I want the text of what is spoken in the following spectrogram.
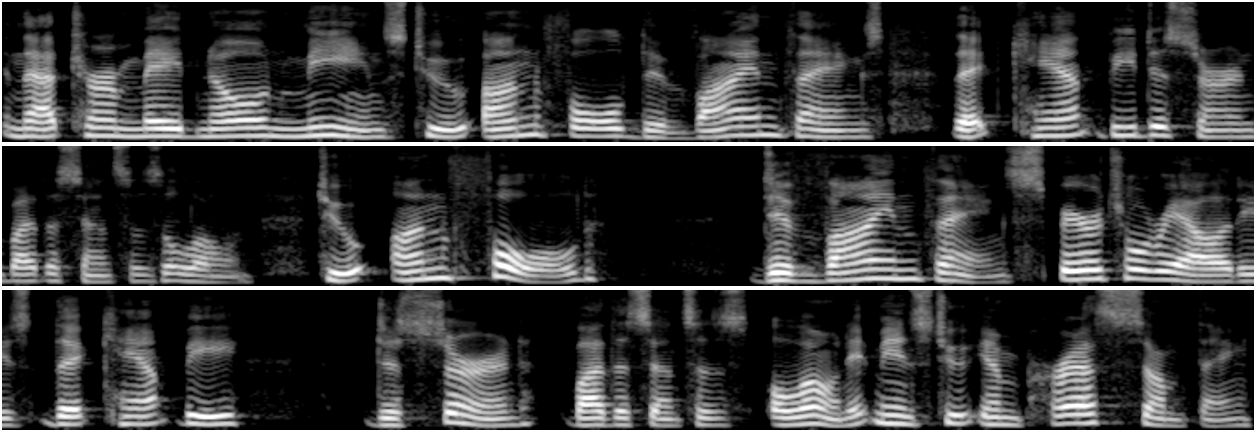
And that term made known means to unfold divine things that can't be discerned by the senses alone. To unfold divine things, spiritual realities that can't be discerned by the senses alone. It means to impress something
